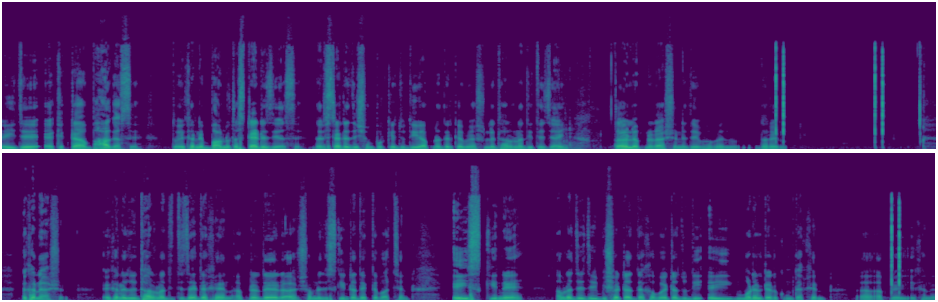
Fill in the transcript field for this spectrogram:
এই যে এক একটা ভাগ আছে, তো এখানে বাউন্নটা স্ট্র্যাটেজি আছে। স্ট্র্যাটেজি সম্পর্কে যদি আপনাদেরকে আমি আসলে ধারণা দিতে যাই, তাহলে আপনারা আসেন যে এইভাবে ধরেন এখানে আসেন। এখানে যদি ধারণা দিতে যাই দেখেন আপনাদের সামনে যে স্ক্রিনটা দেখতে পাচ্ছেন, এই স্ক্রিনে আমরা যে যে বিষয়টা দেখাবো, এটা যদি এই মডেলটা এরকম দেখেন আপনি এখানে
